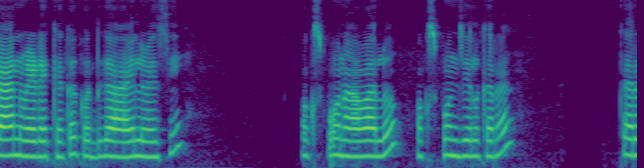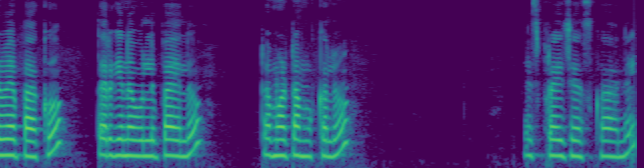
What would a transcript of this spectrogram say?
ప్యాన్ వేడెక్కాక కొద్దిగా ఆయిల్ వేసి ఒక స్పూన్ ఆవాలు ఒక స్పూన్ జీలకర్ర కరివేపాకు తరిగిన ఉల్లిపాయలు టమాటా ముక్కలు వేసి ఫ్రై చేసుకోవాలి.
